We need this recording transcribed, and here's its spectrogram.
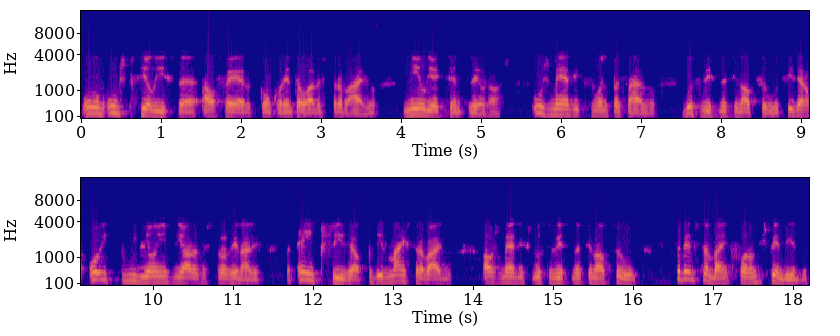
Um, um especialista oferece com 40 horas de trabalho 1.800 euros. Os médicos, o ano passado, do Serviço Nacional de Saúde fizeram 8 milhões de horas extraordinárias. é impossível pedir mais trabalho aos médicos do Serviço Nacional de Saúde. Sabemos também que foram dispendidos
